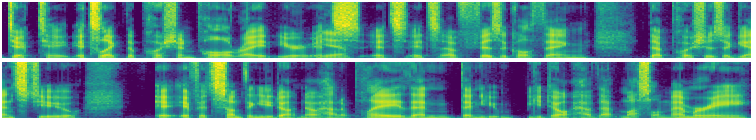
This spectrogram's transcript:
dictate. It's like the push and pull, right? You're, it's, it's, it's a physical thing that pushes against you. If it's something you don't know how to play, then then you you don't have that muscle memory,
